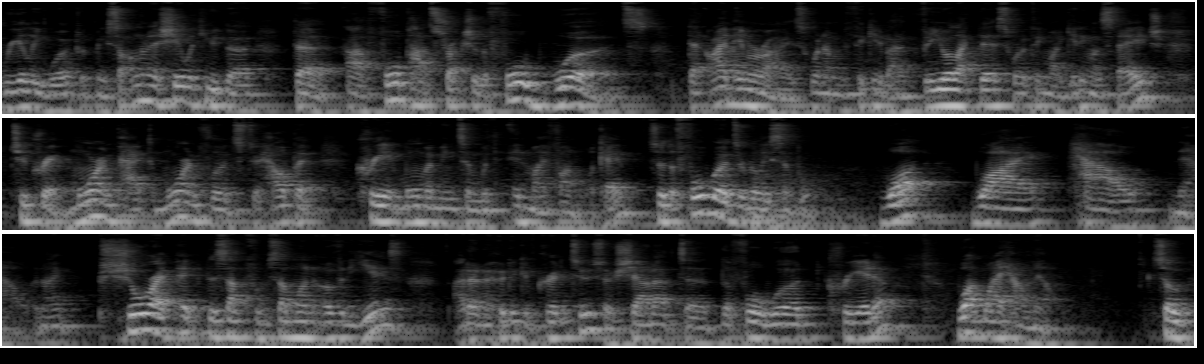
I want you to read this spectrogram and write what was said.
really worked with me. So I'm going to share with you the, the uh, four part structure, the four words that I memorize when I'm thinking about a video like this, when I'm thinking about getting on stage to create more impact, more influence, to help it create more momentum within my funnel, okay? So the four words are really simple. What, why, how, now. And I'm sure I picked this up from someone over the years. I don't know who to give credit to, so shout out to the four word creator. What, why, how, now. So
